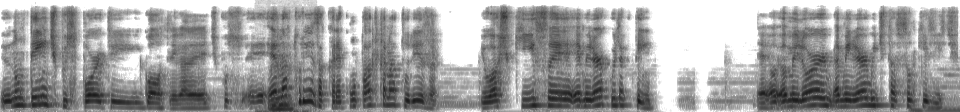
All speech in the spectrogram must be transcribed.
não tem, tipo, esporte igual, tá ligado? É tipo, é, é Uhum. natureza, cara, é contato com a natureza. Eu acho que isso é, é a melhor coisa que tem. É, é o melhor, a melhor meditação que existe.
